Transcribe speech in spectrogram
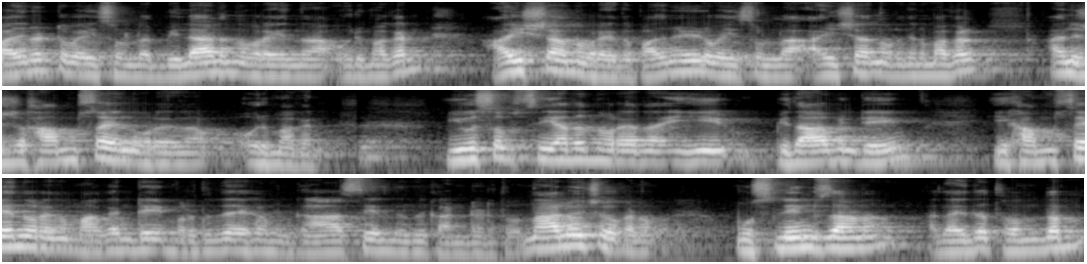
പതിനെട്ട് വയസ്സുള്ള ബിലാൽ എന്ന് പറയുന്ന ഒരു മകൻ ഐഷ എന്ന് പറയുന്നത് പതിനേഴ് വയസ്സുള്ള ഐഷ എന്ന് പറയുന്ന മകൾ അതിനുശേഷം ഹംസ എന്ന് പറയുന്ന ഒരു മകൻ. യൂസഫ് സിയാദ് എന്ന് പറയുന്ന ഈ പിതാവിന്റെയും ഈ ഹംസ എന്ന് പറയുന്ന മകന്റെയും മൃതദേഹം ഗാസയിൽ നിന്ന് കണ്ടെടുത്തു. ഒന്ന് ആലോചിച്ച് നോക്കണം. മുസ്ലിംസ് ആണ്. അതായത് സ്വന്തം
